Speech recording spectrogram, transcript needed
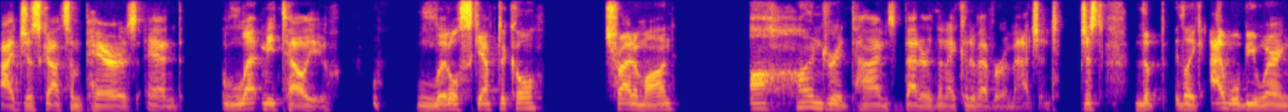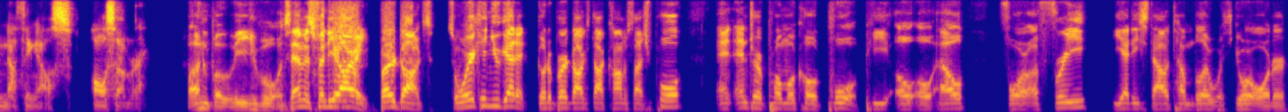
I just got some pairs, and let me tell you, little skeptical. Tried them on, a hundred times better than I could have ever imagined. Just the like, I will be wearing nothing else all summer. Unbelievable. Sam Esfandiari, Bird Dogs. So where can you get it? Go to birddogs.com slash pool and enter promo code pool, P O O L, for a free Yeti style tumbler with your order.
